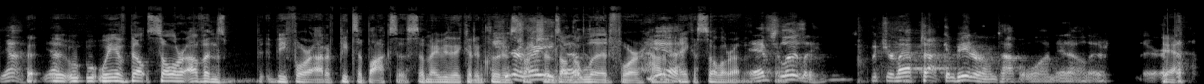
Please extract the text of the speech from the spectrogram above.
yeah, uh, yeah. We have built solar ovens before out of pizza boxes, so maybe they could include sure, instructions on the lid for how yeah. to make a solar oven. Absolutely, so. put your laptop computer on top of one. You know, there, there. Yeah.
